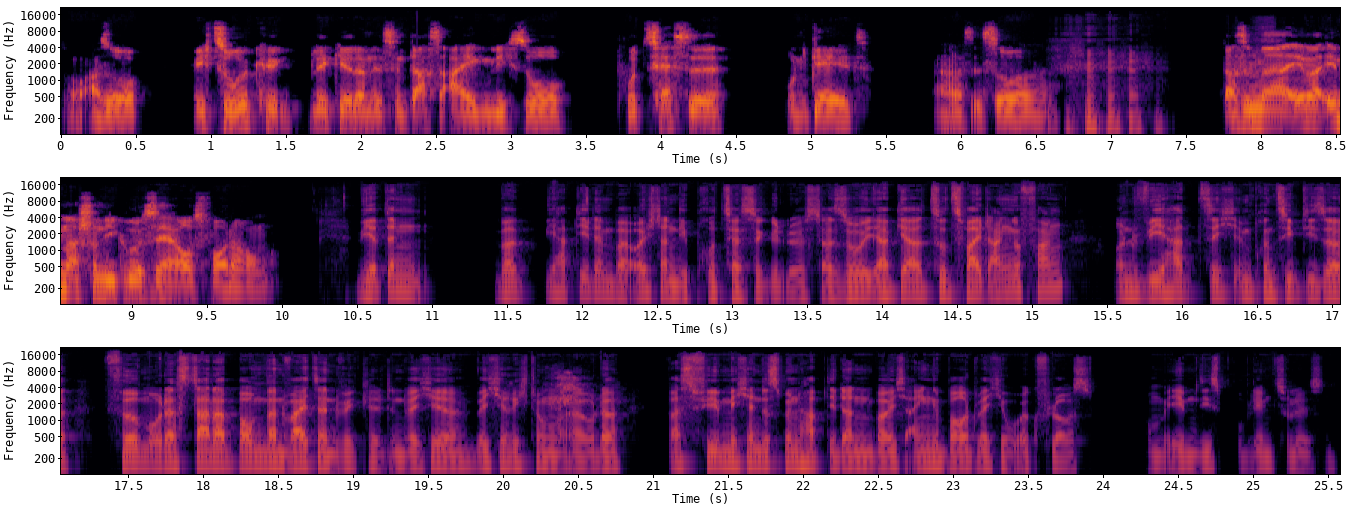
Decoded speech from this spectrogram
So, also, wenn ich zurückblicke, dann sind das eigentlich so Prozesse und Geld. Ja, das ist so, das ist immer, immer, immer schon die größte Herausforderung. Wie habt denn, wie habt ihr denn bei euch dann die Prozesse gelöst? Also, ihr habt ja zu zweit angefangen und wie hat sich im Prinzip dieser Firmen- oder Startup-Baum dann weiterentwickelt? In welche, welche Richtung äh, oder was für Mechanismen habt ihr dann bei euch eingebaut? Welche Workflows, um eben dieses Problem zu lösen?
